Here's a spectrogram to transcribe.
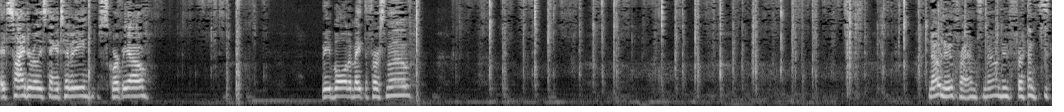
It's time to release negativity, Scorpio. Be bold and make the first move. No new friends, no new friends.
